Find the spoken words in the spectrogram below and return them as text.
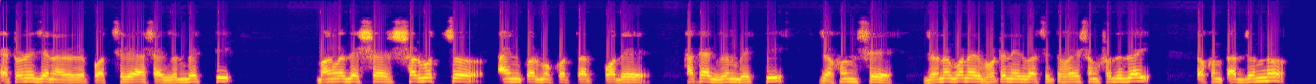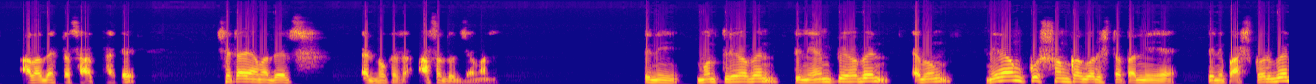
অ্যাটর্নি জেনারেলের পদ ছেড়ে আসা একজন ব্যক্তি বাংলাদেশের সর্বোচ্চ আইন কর্মকর্তার পদে থাকা একজন ব্যক্তি, যখন সে জনগণের ভোটে নির্বাচিত হয়ে সংসদে যায়, তখন তার জন্য আলাদা একটা ছাড় থাকে। সেটাই আমাদের অ্যাডভোকেট আসাদুজ্জামান। তিনি মন্ত্রী হবেন, তিনি এমপি হবেন এবং নিরঙ্কুশ সংখ্যাগরিষ্ঠতা নিয়ে তিনি পাশ করবেন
